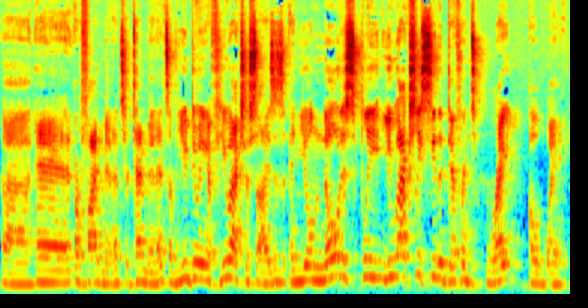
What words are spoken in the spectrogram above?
uh, and or five minutes or ten minutes of you doing a few exercises and you'll noticeably you actually see the difference right away.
